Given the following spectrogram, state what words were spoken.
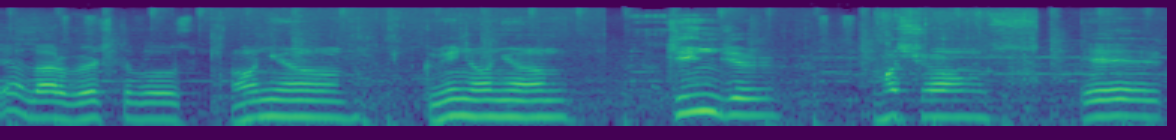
Yeah, a lot of vegetables, onion, green onion, ginger, mushrooms, eggs,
